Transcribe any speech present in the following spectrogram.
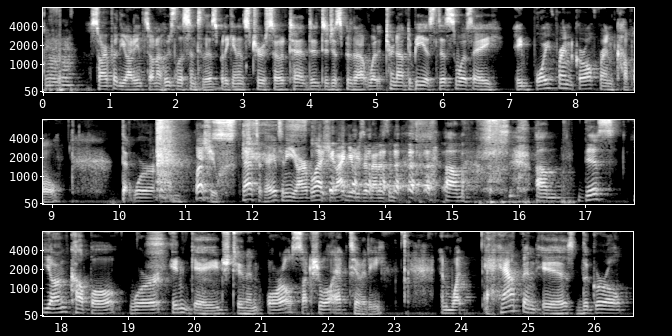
mm-hmm. sorry for the audience. Don't know who's listened to this, but again, it's true. So, to, to, to just put it out, what it turned out to be is this was a a boyfriend girlfriend couple that were um, bless you. That's okay. It's an ER. Bless you. I give you some medicine. Um, um, this young couple were engaged in an oral sexual activity. And what happened is the girl,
